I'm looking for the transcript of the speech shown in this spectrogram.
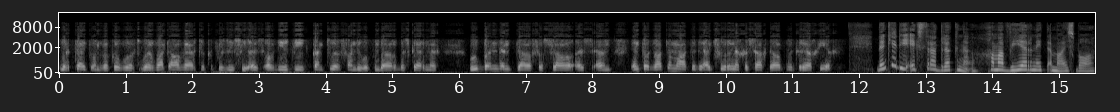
oor tyd ontwikkel word oor wat haar werklike posisie is of die die kantoor van die openbare beskermer hoe bindend daar verslag is um, en tot watter mate die uitvoerende gesag daarop moet reageer. Dink jy die ekstra druk nou gaan maar weer net 'n muisbaar?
